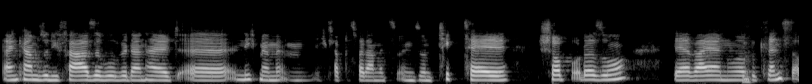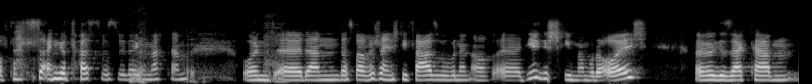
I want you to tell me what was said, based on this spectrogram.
Dann kam so die Phase, wo wir dann halt äh, nicht mehr mit einem, ich glaube, das war damals in so ein Ticktail-Shop oder so. Der war ja nur hm. begrenzt auf das angepasst, was wir da gemacht haben. Und äh, dann, das war wahrscheinlich die Phase, wo wir dann auch äh, dir geschrieben haben oder euch, weil wir gesagt haben,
